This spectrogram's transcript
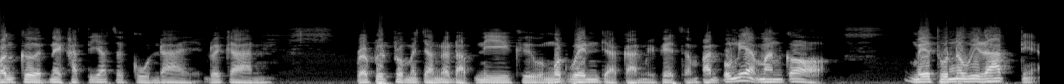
บังเกิดในขัตติยสกูลได้โดยการประพฤติพรหมจรรย์ระดับนี้คืองดเว้นจากการมีเพศสัมพันธ์พวกนี้มันก็เมถุนวิรัตเนี่ย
